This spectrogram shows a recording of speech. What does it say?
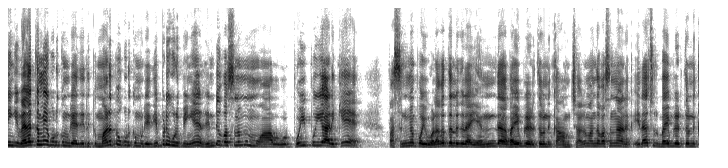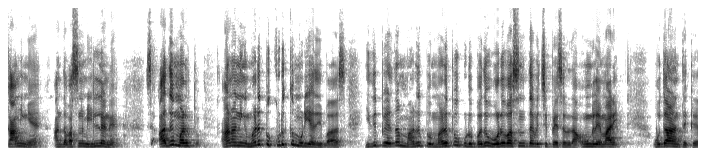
நீங்கள் விளக்கமே கொடுக்க முடியாது இதுக்கு மறுப்பு கொடுக்க முடியாது. எப்படி கொடுப்பீங்க? ரெண்டு வசனமும் பொய் பொய்யா இருக்கே. வசனமே போய் உலகத்தில் இருக்கிற எந்த பைபிள் எடுத்து காமிச்சாலும் அந்த வசனம் இருக்குது ஏதாச்சும் ஒரு பைபிள் எடுத்து காமிங்க அந்த வசனம் இல்லைன்னு. அது மறுப்பு. ஆனால் நீங்கள் மறுப்பு கொடுக்க முடியாது பாஸ். இது பேர் தான் மறுப்பு. மறுப்பு கொடுப்பது ஒரு வசனத்தை வச்சு பேசுறது தான் உங்களே மாதிரி. உதாரணத்துக்கு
